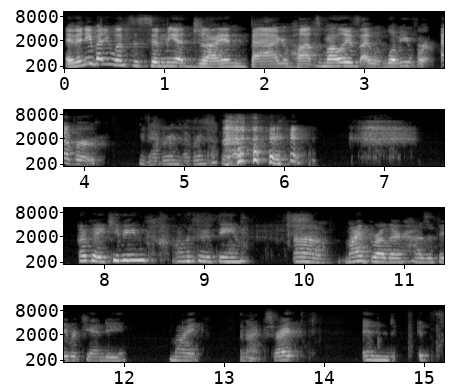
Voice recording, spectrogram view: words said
If anybody wants to send me a giant bag of hot tamales, I would love you forever. Never, never, never. Okay, keeping on the food theme, um, my brother has a favorite candy, Mike and X, right? And it's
